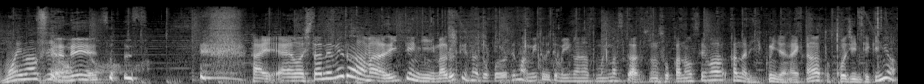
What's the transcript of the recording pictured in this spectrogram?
思いますよ。ね、そうですはい、あの下値目処はまあ1.20っていうようなところでまあ見といてもいいかなと思いますが、その可能性はかなり低いんじゃないかなと、個人的には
